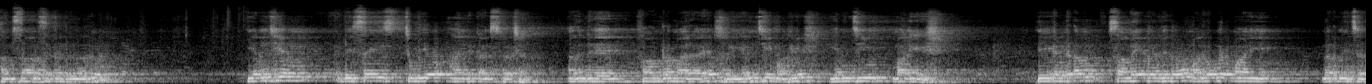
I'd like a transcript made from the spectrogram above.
സംസ്ഥാന സെക്രട്ടറി നൽകും. M G M design studio and construction. അതിന്റെ ഫൗണ്ടർമാരായ Shri M G Mahesh M G Manesh. ഈ കെട്ടിടം സമയബന്ധിതവും മനോഹരമായി നിർമ്മിച്ച്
